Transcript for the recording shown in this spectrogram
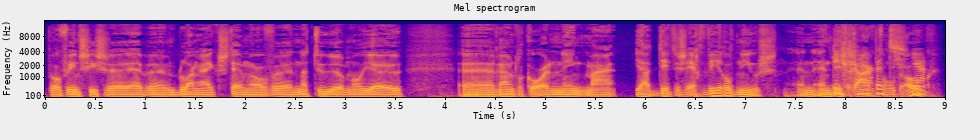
provincies hebben een belangrijke stem over natuur, milieu, ruimtelijke ordening. Maar ja, dit is echt wereldnieuws. En, en dit raakt ons ook. Ja.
